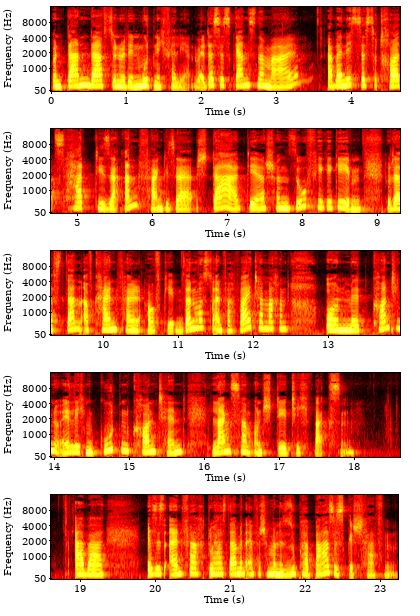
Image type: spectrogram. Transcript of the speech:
Und dann darfst du nur den Mut nicht verlieren, weil das ist ganz normal aber nichtsdestotrotz hat dieser Anfang, dieser Start dir schon so viel gegeben. Du darfst dann auf keinen Fall aufgeben. Dann musst du einfach weitermachen und mit kontinuierlichen guten Content langsam und stetig wachsen. Aber es ist einfach, du hast damit einfach schon mal eine super Basis geschaffen.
